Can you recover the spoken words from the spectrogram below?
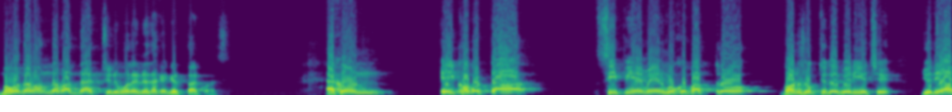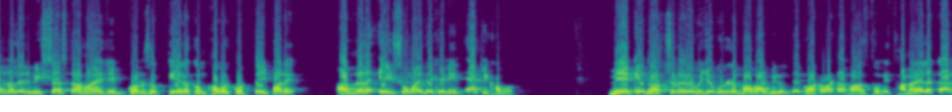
মমতা বন্দ্যোপাধ্যায়ের তৃণমূলের নেতাকে গ্রেপ্তার করেছে। এখন এই খবরটা সিপিএম এর মুখপাত্র গণশক্তিতে বেরিয়েছে। যদি আপনাদের বিশ্বাস না হয় যে গণশক্তি এরকম খবর করতেই পারে, আপনারা এই সময় দেখে নিন একই খবর। মেয়েকে ধর্ষণের অভিযোগ উঠল, বাবার বিরুদ্ধে ঘটনাটা বাঁশধনী থানা এলাকার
